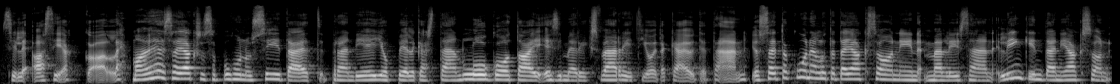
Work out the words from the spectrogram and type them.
sille asiakkaalle. Mä oon yhdessä jaksossa puhunut siitä, että brändi ei ole pelkästään logo tai esimerkiksi värit, joita käytetään. Jos sä et ole kuunnellut tätä jaksoa, niin mä lisään linkin tämän jakson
